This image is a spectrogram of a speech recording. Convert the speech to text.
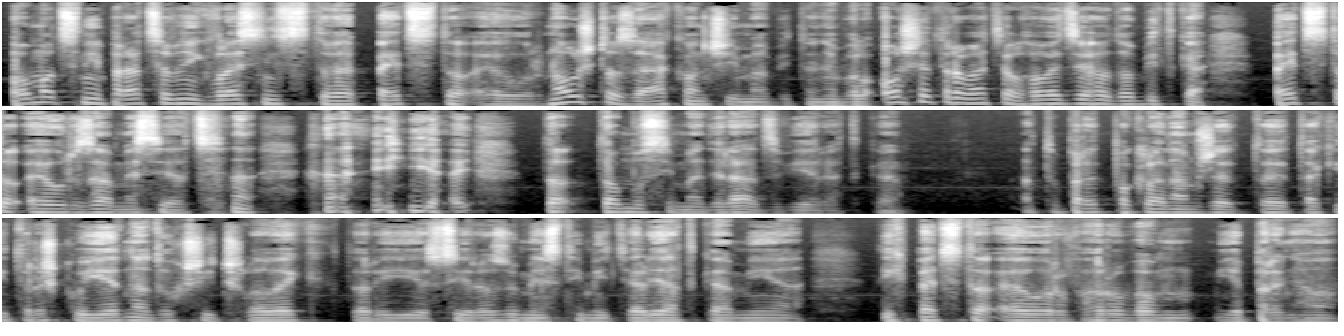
Pomocný pracovník v lesníctve 500 eur. No už to zákončím, aby to nebolo. Ošetrovateľ hovedzieho dobytka 500 eur za mesiac. to, to musí mať rád zvieratka. A to predpokladám, že to je taký trošku jednoduchší človek, ktorý si rozumie s tými teliatkami a tých 500 eur v hrubom je pre neho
